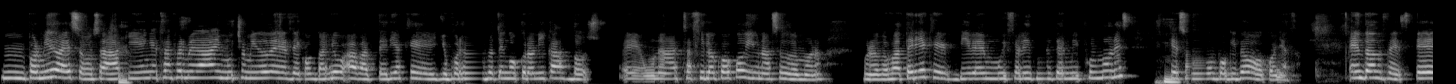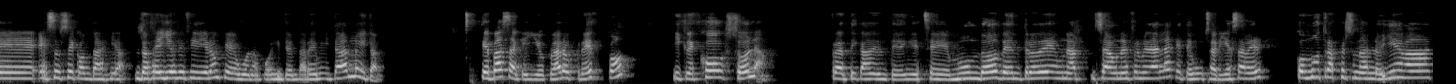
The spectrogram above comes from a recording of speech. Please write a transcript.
mm, por, miedo a eso. O sea, aquí en esta enfermedad hay mucho miedo de, contagio a bacterias que yo, por ejemplo, tengo crónicas dos, eh, una estafilococo y una pseudomonas. Bueno, dos bacterias que viven muy felizmente en mis pulmones, que son un poquito coñazo. Entonces, eh, eso se contagia. Entonces ellos decidieron que, bueno, pues intentar evitarlo y tal. ¿Qué pasa? Que yo, claro, crezco y crezco sola prácticamente en este mundo dentro de una, o sea, una enfermedad en la que te gustaría saber cómo otras personas lo llevan,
